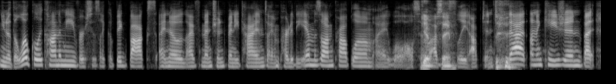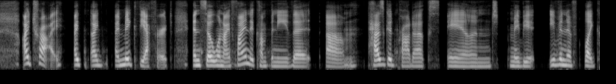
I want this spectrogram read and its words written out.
you know the local economy versus like a big box i know i've mentioned many times i am part of the amazon problem i will also Yep, same. obviously opt into that on occasion but i try I, I i make the effort and so when i find a company that um, has good products and maybe even if like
